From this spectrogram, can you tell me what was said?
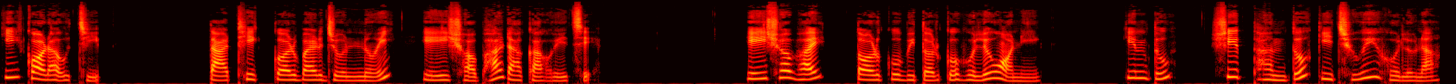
কি করা উচিত? তা ঠিক করবার জন্যই এই সভা ডাকা হয়েছে। এই সভায় তর্ক বিতর্ক হলো অনেক, কিন্তু সিদ্ধান্ত কিছুই হল না।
